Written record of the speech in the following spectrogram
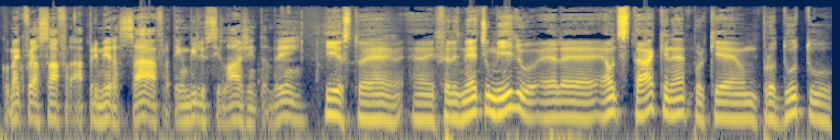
Como é que foi a safra, a primeira safra? Tem o milho silagem também? Isso, é, é infelizmente o milho ela é, é um destaque, né? Porque é um produto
